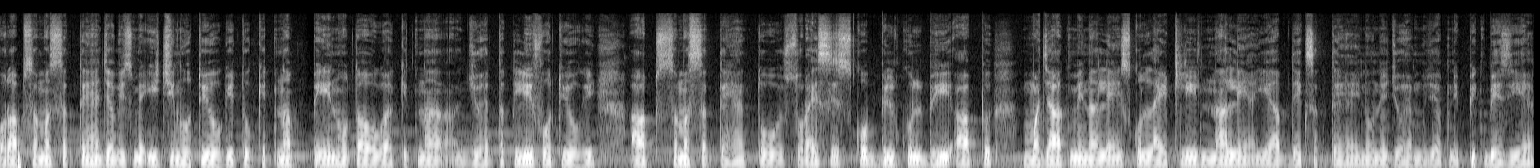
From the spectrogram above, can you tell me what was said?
और आप समझ सकते हैं, जब इसमें ईचिंग होती होगी तो कितना पेन होता होगा, कितना जो है तकलीफ़ होती होगी। आप समझ सकते हैं तो सोराइसिस को बिल्कुल भी आप मज़ाक में ना लें, इसको लाइटली ना लें, ये आप देख सकते हैं। इन्होंने जो है मुझे अपनी पिक भेजी है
